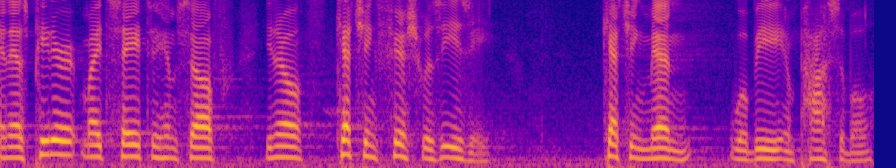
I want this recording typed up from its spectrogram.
And as Peter might say to himself, you know, catching fish was easy, catching men will be impossible.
